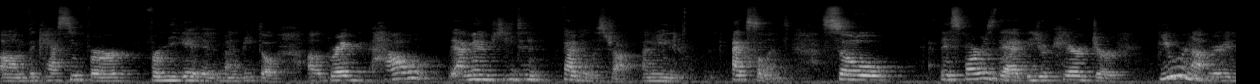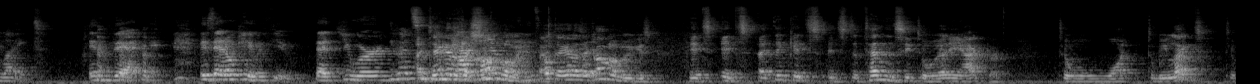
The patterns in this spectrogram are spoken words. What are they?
um, the casting for for Miguel el Maldito. Uh, Greg, how? I mean, he did a fabulous job. I mean, excellent. So, as far as that, your character, you were not very liked. in that. Is that okay with you? That you were you had some I take it as a compliment. I take it as a compliment because it's it's. I think it's it's the tendency to any actor to want to be liked, to,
